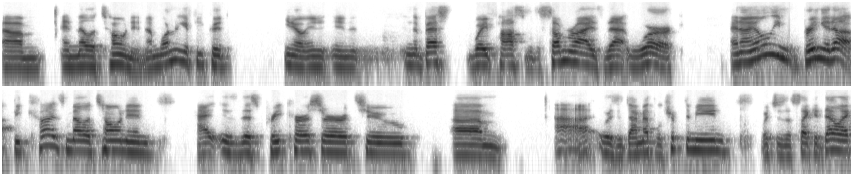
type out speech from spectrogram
um, and melatonin. I'm wondering if you could, you know, in, in in the best way possible to summarize that work. And I only bring it up because melatonin is this precursor to um, uh, was it dimethyltryptamine, which is a psychedelic.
